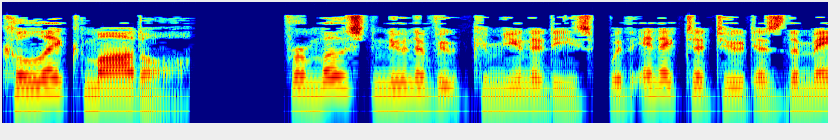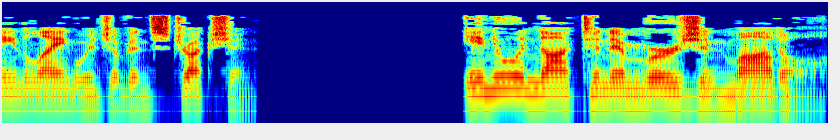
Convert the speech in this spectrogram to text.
Qulliq model for most Nunavut communities, with Inuktitut as the main language of instruction. Inuinnaqtun immersion model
